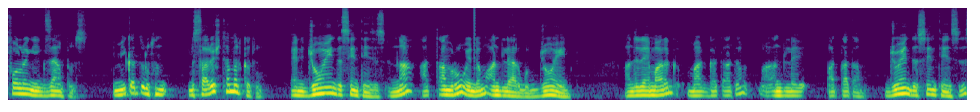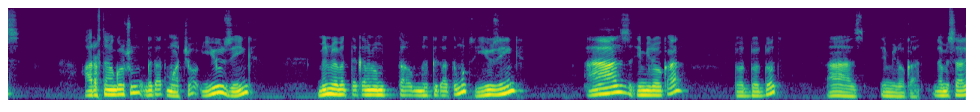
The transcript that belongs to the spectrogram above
following examples የሚቀጥሉትን ምሳሌዎች ተመልከቱ። join sentences እና አጣምሩ ወይም ደግሞ አንድ ላይ አድርጉ። join አንድ ላይ ማድረግ ማገጣጠም፣ አንድ ላይ ማጣጣም። join sentences አረፍተ ነገሮቹን ገጣጥሟቸው። using ምን በመጠቀም ነው የምትገጣጥሙት? using as የሚለው ቃል dot dot dot as የሚለው ቃል ለምሳሌ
